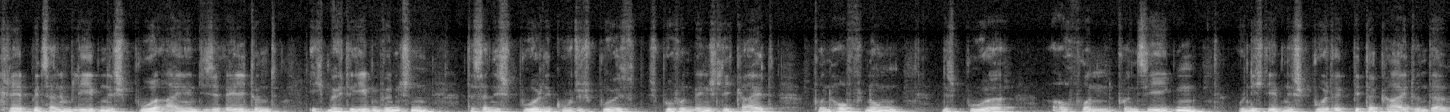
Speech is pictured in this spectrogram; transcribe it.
gräbt mit seinem Leben eine Spur ein in diese Welt und ich möchte jedem wünschen, dass eine Spur eine gute Spur ist, Spur von Menschlichkeit, von Hoffnung, eine Spur auch von, von Segen und nicht eben eine Spur der Bitterkeit und der,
